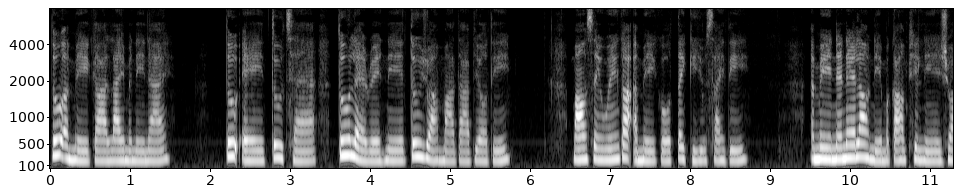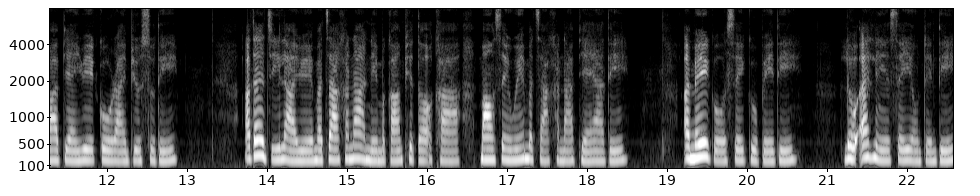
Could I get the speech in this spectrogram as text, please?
သူ့အမေကလိုက်မနေနိုင်သူ့အိမ်သူ့ခြံသူ့လယ်တွေနှင့်သူ့ရွာမှသာပြောသည် မောင်စိန်ဝင်းကအမေကိုတိတ်ကြယူဆိုင်သည် အမေနည်းနည်းလောက်နေမကောင်းဖြစ်လျင်ရွာပြန်၍ကိုယ်တိုင်ပြုစုသည်အသက်ကြီးလာ၍မကြာခဏနေမကောင်းဖြစ်သောအခါမောင်စိန်ဝင်းမကြာခဏပြန်ရသည် အမေကိုစိတ်ကူပေးသည် လိုအပ်လျင်စေယုံတင်သည်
